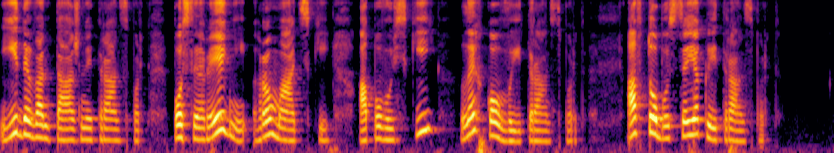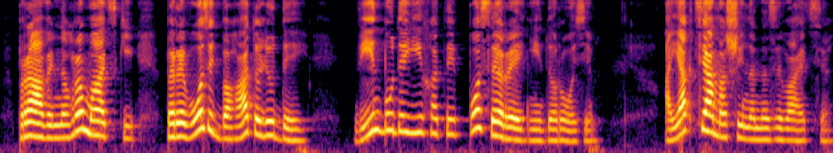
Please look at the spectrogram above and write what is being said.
їде вантажний транспорт, по середній громадський, а по вузькій легковий транспорт. Автобус це який транспорт? Правильно, громадський, перевозить багато людей. Він буде їхати по середній дорозі. А як ця машина називається?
